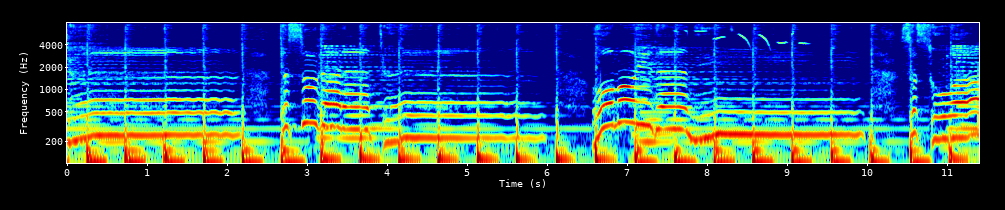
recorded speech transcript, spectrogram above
て sesuai.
